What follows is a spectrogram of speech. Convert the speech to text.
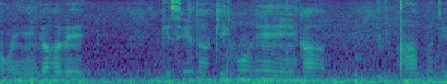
ਹੋਏਗਾ ਵੇ। ਕਿਸੇ ਦਾ ਕੀ ਹੋਏਗਾ। ਆਪ ਜੇ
